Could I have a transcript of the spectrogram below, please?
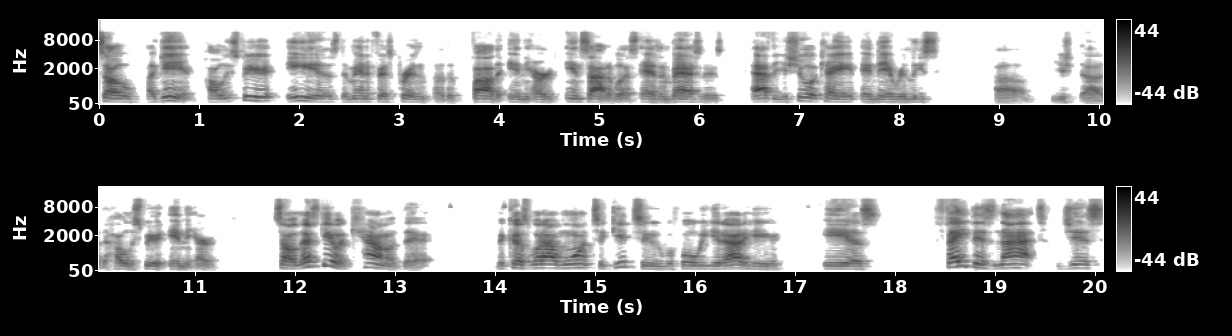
so again, Holy Spirit is the manifest presence of the Father in the earth inside of us as ambassadors after Yeshua came and then released um, uh, the Holy Spirit in the earth. So let's give a count of that because what I want to get to before we get out of here is faith is not just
